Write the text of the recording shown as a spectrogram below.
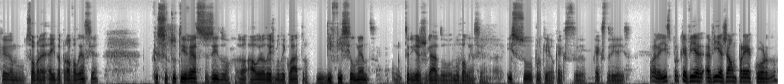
que, hum, sobre a ida para o Valência que se tu tivesses ido ao Euro 2004 dificilmente teria jogado no Valência. Isso porquê? O que é que se, o que é que se devia a isso? Olha, isso porque havia, havia já um pré-acordo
